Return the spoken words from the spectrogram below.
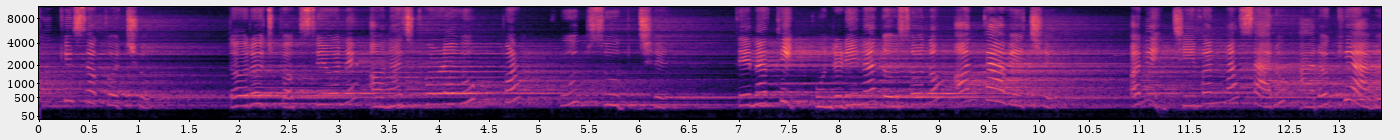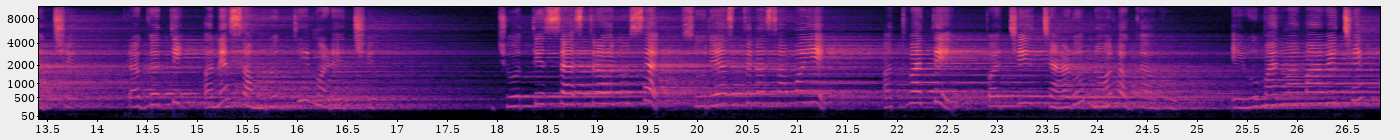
મૂકી શકો છો. દરરોજ પક્ષીઓને અનાજ ખવડાવવું પણ ખૂબ શુભ છે. તેનાથી કુંડળીના દોષોનો અંત આવે છે અને જીવનમાં સારું આરોગ્ય આવે છે, પ્રગતિ અને સમૃદ્ધિ મળે છે. જ્યોતિષશાસ્ત્ર અનુસાર સૂર્યાસ્તના સમયે અથવા તે પછી ઝાડુ ન લગાવવું એવું માનવામાં આવે છે?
